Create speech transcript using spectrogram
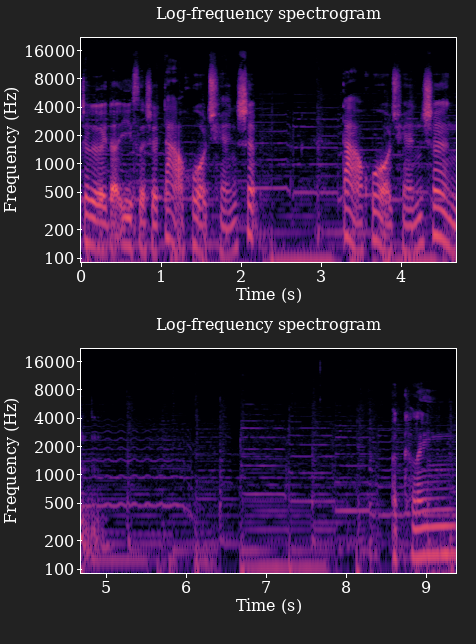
这个的意思是大获全胜，大获全胜。A clean,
